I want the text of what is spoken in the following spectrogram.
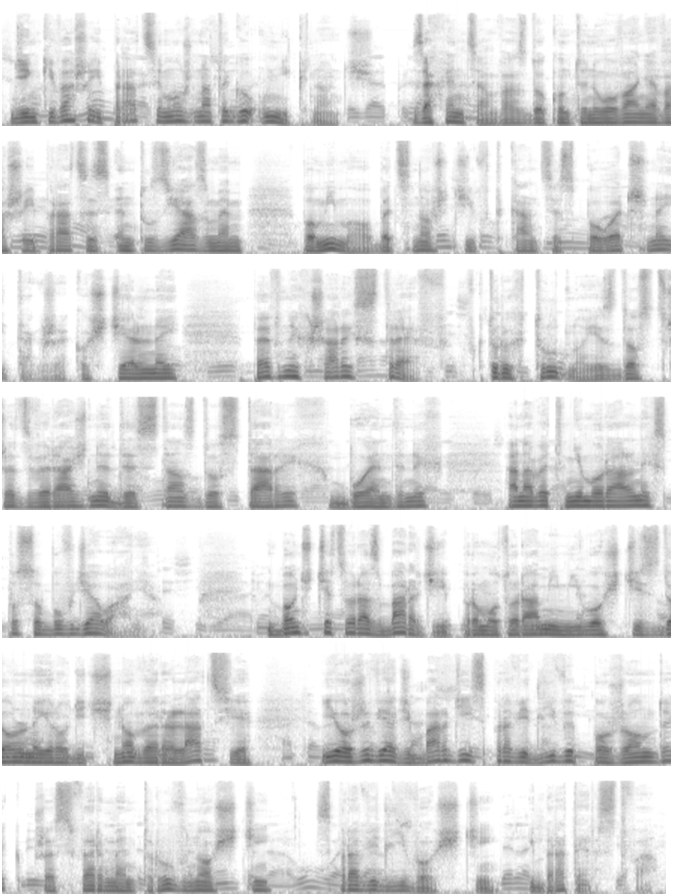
Dzięki Waszej pracy można tego uniknąć. Zachęcam Was do kontynuowania Waszej pracy z entuzjazmem, pomimo obecności w tkance społecznej, także kościelnej, pewnych szarych stref, w których trudno jest dostrzec wyraźny dystans do starych, błędnych, a nawet niemoralnych sposobów działania. Bądźcie coraz bardziej promotorami miłości zdolnej rodzić nowe relacje i ożywiać bardziej sprawiedliwy porządek przez ferment równości, sprawiedliwości i braterstwa.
